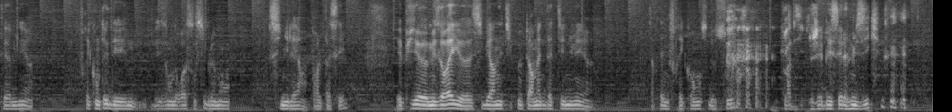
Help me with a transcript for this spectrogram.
Été amené à fréquenter des, des endroits sensiblement similaires par le passé. Et puis euh, mes oreilles euh, cybernétiques me permettent d'atténuer euh, certaines fréquences de son. Pratique. J'ai baissé la musique.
